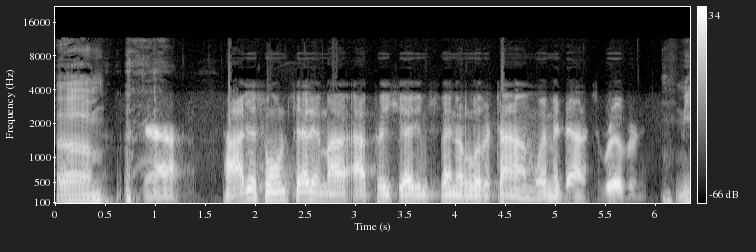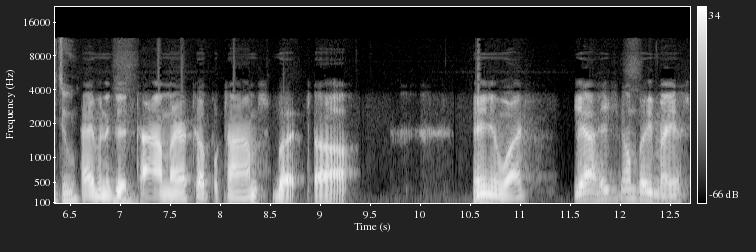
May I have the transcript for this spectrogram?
Um, Yeah. I just want to tell him I, I appreciate him spending a little time with me down at the river. Me too. Having a good time there a couple times. But uh anyway, yeah, he's gonna be missed.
